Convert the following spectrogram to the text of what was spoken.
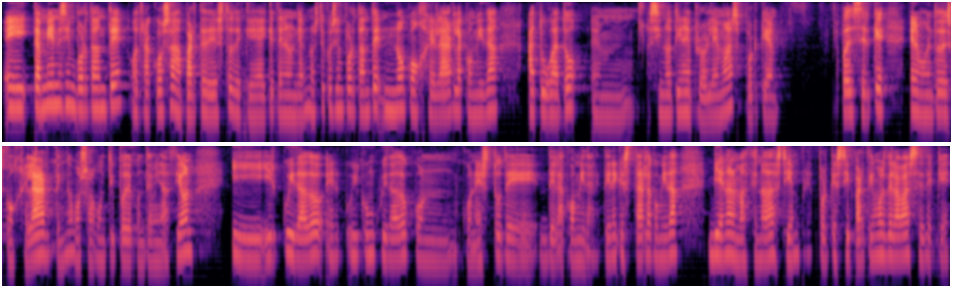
Y también es importante, otra cosa, aparte de esto de que hay que tener un diagnóstico, es importante no congelar la comida a tu gato em, si no tiene problemas, porque puede ser que en el momento de descongelar tengamos algún tipo de contaminación y ir, cuidado, ir con cuidado con, esto de, la comida. Tiene que estar la comida bien almacenada siempre, porque si partimos de la base de que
